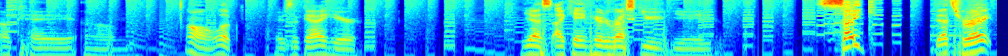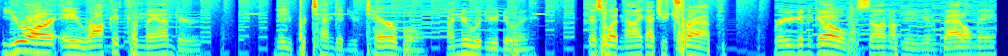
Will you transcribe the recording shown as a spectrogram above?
Okay, um... Oh, look. There's a guy here. Yes, I came here to rescue you. Psych! That's right, you are a rocket commander. Yeah, you pretended. You're terrible. I knew what you were doing. Guess what? Now I got you trapped. Where are you gonna go, son? Okay, you're gonna battle me?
